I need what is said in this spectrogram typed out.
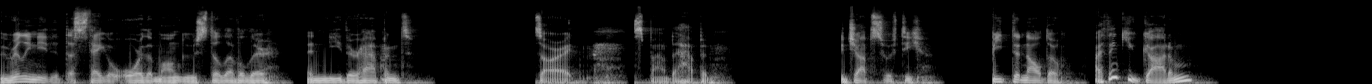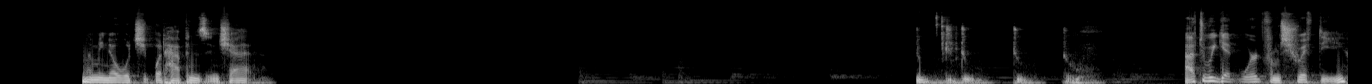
We really needed the Stego or the Mongoose to level there, and neither happened. It's alright. It's bound to happen. Good job, Swifty. Beat Donaldo. I think you got him. Let me know what, you, what happens in chat. After we get word from Swifty,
